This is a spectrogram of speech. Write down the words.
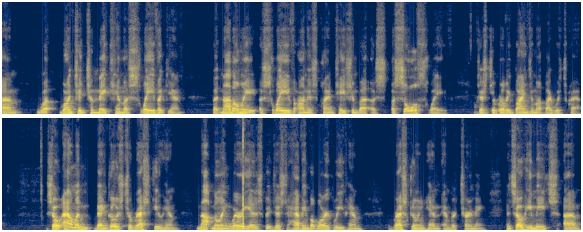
um, what wanted to make him a slave again, but not only a slave on his plantation, but a, a soul slave, just to really bind him up by witchcraft. So Alan then goes to rescue him not knowing where he is, but just having the Lord leave him, rescuing him, and returning. And so he meets um,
